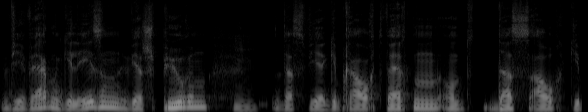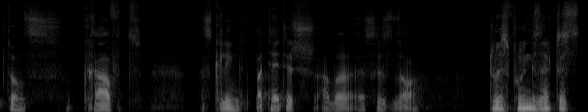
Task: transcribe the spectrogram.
wir werden gelesen, wir spüren, mhm. dass wir gebraucht werden und das auch gibt uns Kraft. Es klingt pathetisch, aber es ist so. Du hast vorhin gesagt, dass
